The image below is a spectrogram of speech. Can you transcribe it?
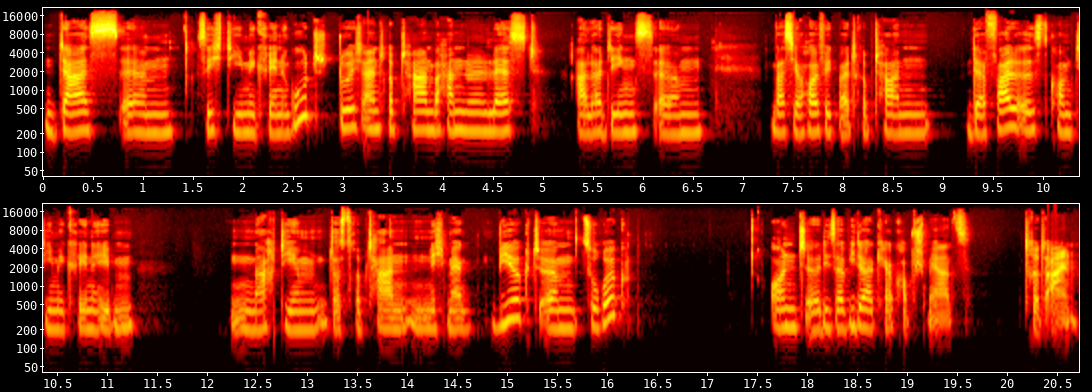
dass ähm, sich die Migräne gut durch ein Triptan behandeln lässt. Allerdings, ähm, was ja häufig bei Triptanen der Fall ist, kommt die Migräne eben nachdem das Triptan nicht mehr wirkt, ähm, zurück. Und äh, dieser Wiederkehrkopfschmerz tritt ein.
